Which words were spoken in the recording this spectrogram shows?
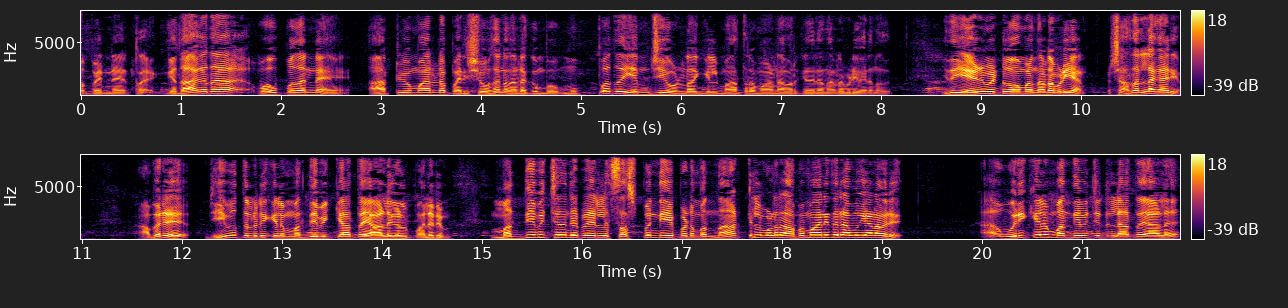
പിന്നെ ഗതാഗത വകുപ്പ് തന്നെ ആർ ടി ഒമാരുടെ പരിശോധന നടക്കുമ്പോൾ മുപ്പത് എം ജി ഉണ്ടെങ്കിൽ മാത്രമാണ് അവർക്കെതിരെ നടപടി വരുന്നത്. ഇത് ഏഴും എട്ടും ആകുമ്പോൾ നടപടിയാണ്. പക്ഷെ അതല്ല കാര്യം. അവർ ജീവിതത്തിലൊരിക്കലും മദ്യപിക്കാത്ത ആളുകൾ പലരും. മദ്യപിച്ചതിന്റെ പേരിൽ സസ്പെൻഡ് ചെയ്യപ്പെടുമ്പോൾ നാട്ടിൽ വളരെ അപമാനിതരാവുകയാണ് അവർ. ആ, ഒരിക്കലും മദ്യപിച്ചിട്ടില്ലാത്തയാൾ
